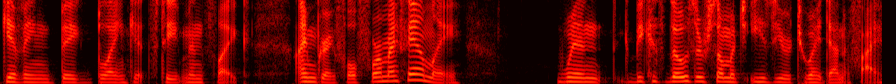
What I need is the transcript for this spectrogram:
giving big blanket statements like I'm grateful for my family when because those are so much easier to identify.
